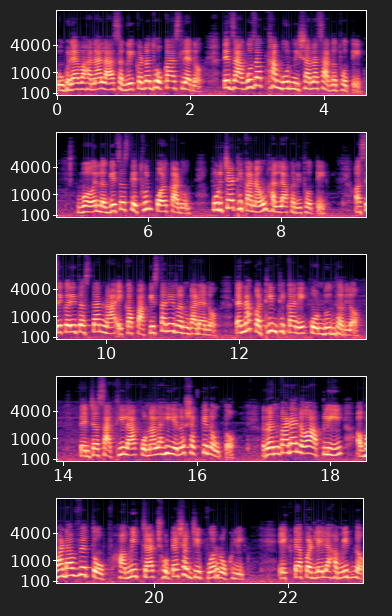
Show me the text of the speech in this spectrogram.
उघड्या वाहनाला सगळीकडनं धोका असल्यानं ते जागोजाग थांबून निशाणा साधत होते व लगेचच तेथून पळ काढून पुढच्या ठिकाणाहून हल्ला करीत होते. असे करीत असताना एका पाकिस्तानी रणगाड्यानं त्यांना कठीण ठिकाणी कोंडून धरलं. त्यांच्या साथीला कोणालाही येणं शक्य नव्हतं. रणगाड्यानं आपली अवाढव्य तोफ हमीदच्या छोट्याशा जीपवर रोखली. एकट्या पडलेल्या हमीदनं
